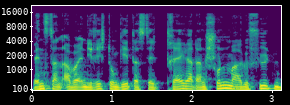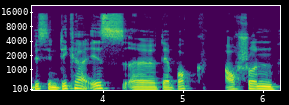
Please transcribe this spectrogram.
Wenn es dann aber in die Richtung geht, dass der Träger dann schon mal gefühlt ein bisschen dicker ist, äh, der Bock auch schon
